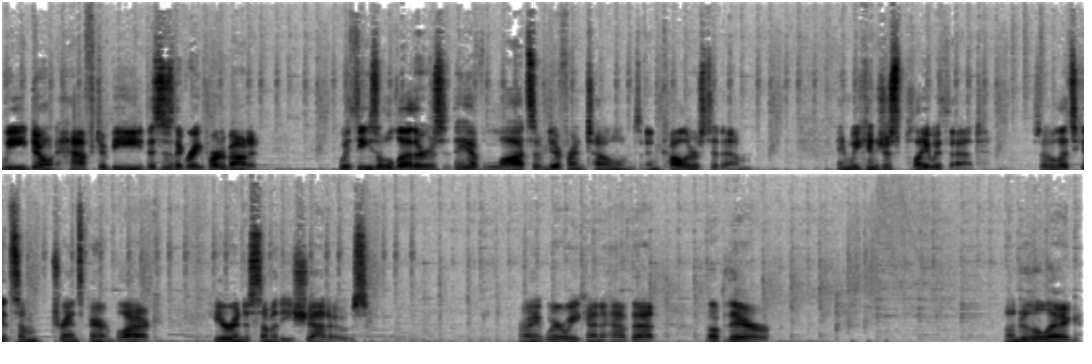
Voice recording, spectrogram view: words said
we don't have to be... This is the great part about it. With these old leathers, they have lots of different tones and colors to them. And we can just play with that. So let's get some transparent black here into some of these shadows. Right, where we kind of have that up there under the leg.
